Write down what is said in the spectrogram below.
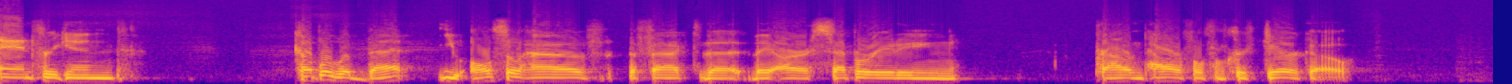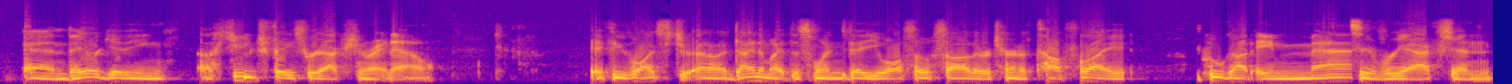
And freaking coupled with that, you also have the fact that they are separating Proud and Powerful from Chris Jericho. And they are getting a huge face reaction right now. If you've watched uh, Dynamite this Wednesday, you also saw the return of Top Flight, who got a massive reaction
